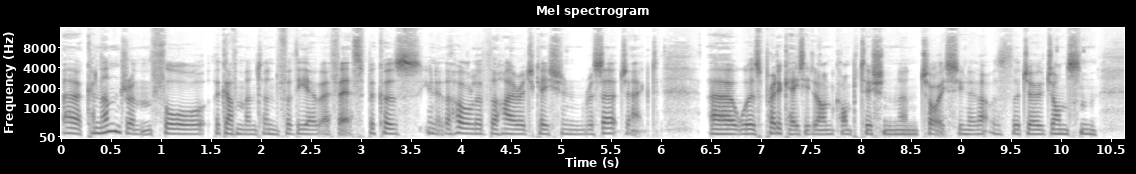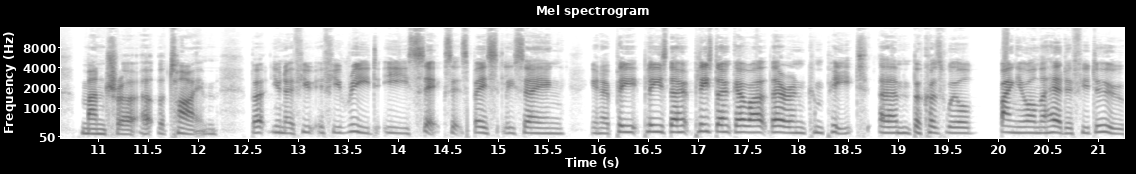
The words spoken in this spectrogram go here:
uh, conundrum for the government and for the OFS because you know the whole of the Higher Education Research Act uh, was predicated on competition and choice. You know, that was the Jo Johnson mantra at the time. But you know, if you if you read E6, it's basically saying, you know, please please don't please don't go out there and compete um, because we'll bang you on the head if you do.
